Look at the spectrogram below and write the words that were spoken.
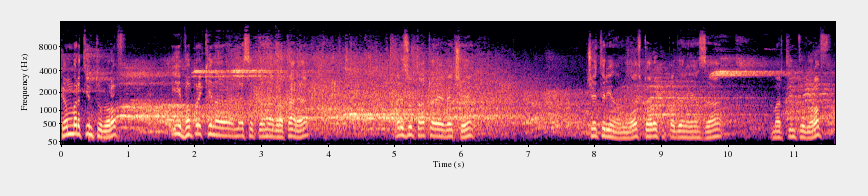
към Мартин Тодоров. И въпреки на месата на вратаря, резултата е вече 4 на 0. Второ попадение за Мартин Тодоров.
